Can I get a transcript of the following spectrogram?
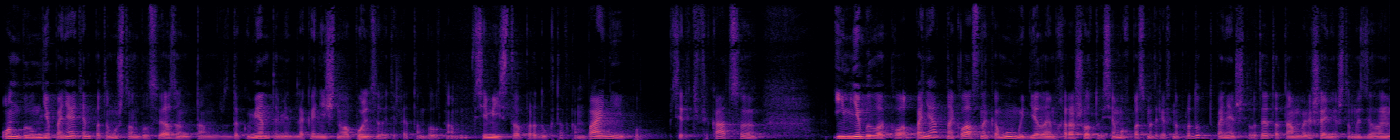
он был мне понятен, потому что он был связан там, с документами для конечного пользователя. Там был там, семейство продуктов компании, по сертификацию. И мне было понятно, классно, кому мы делаем хорошо. То есть я мог, посмотрев на продукт, понять, что вот это там решение, что мы сделали,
